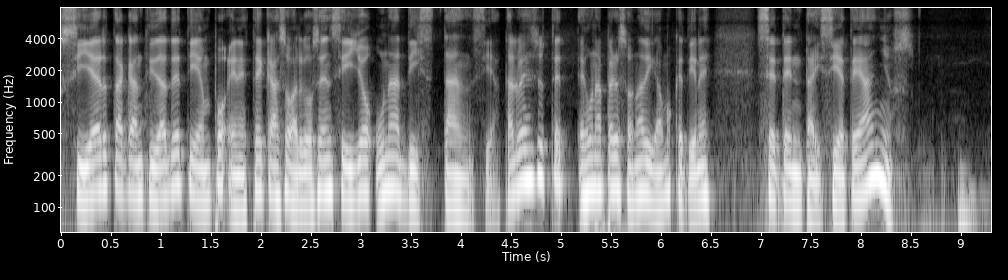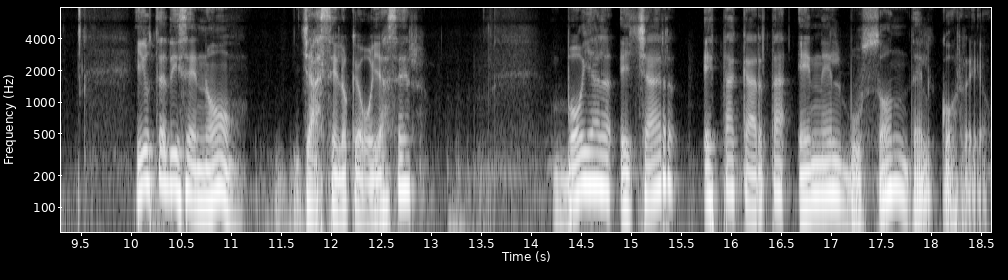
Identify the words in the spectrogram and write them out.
cierta cantidad de tiempo, en este caso algo sencillo, una distancia. Tal vez usted es una persona, digamos, que tiene 77 años. Y usted dice, no, ya sé lo que voy a hacer. Voy a echar esta carta en el buzón del correo.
